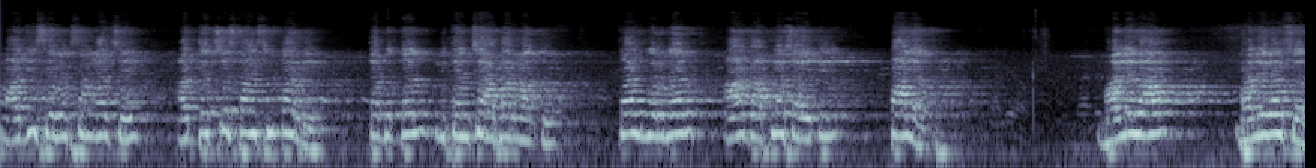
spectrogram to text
माजी सेवक संघाचे अध्यक्षस्थान स्वीकारले. त्याबद्दल मी त्यांचे आभार मानतो. त्याचबरोबर आज आपल्या शाळेतील पालक भालेराव भालेराव सर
